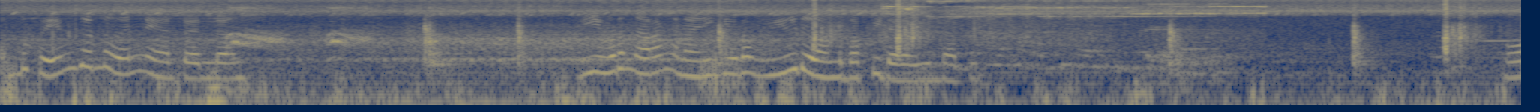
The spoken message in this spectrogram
രണ്ട് സെയിം കണ്ണ് തന്നെയാട്ടോ എല്ലാം. നീ ഇവിടെ നിന്ന് ഇറങ്ങണം? എനിക്ക് ഇവിടെ വീട് കാണുന്നു തപ്പിട്ടാ വീടിന്റെ തപ്പി ഓ.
